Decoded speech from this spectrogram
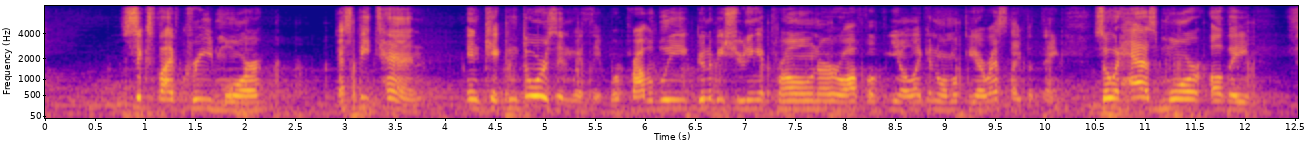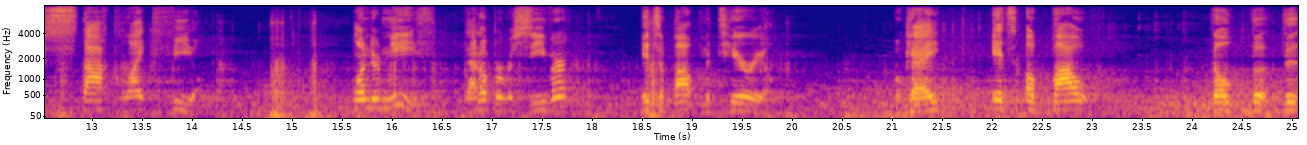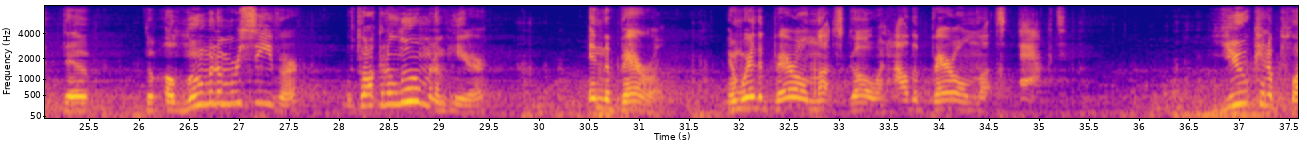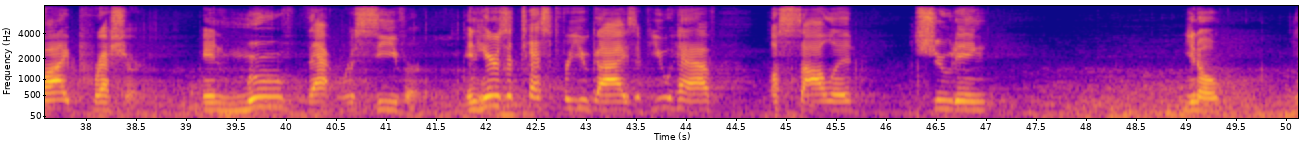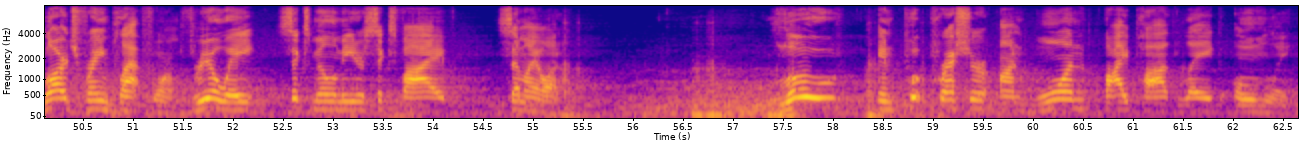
6.5 Creedmoor SP10 and kicking doors in with it. We're probably going to be shooting it prone or off of, you know, like a normal PRS type of thing. So it has more of a stock like feel. Underneath, that upper receiver, it's about material. Okay? It's about the the the the, the aluminum receiver. We're talking aluminum here in the barrel and where the barrel nuts go and how the barrel nuts act. You can apply pressure and move that receiver. And here's a test for you guys if you have a solid shooting, you know, large frame platform, 308, 6 millimeter, 6.5, semi auto. Load and put pressure on one bipod leg only.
